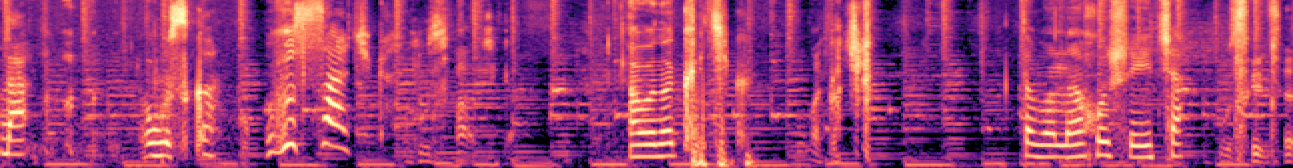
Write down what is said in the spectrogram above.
Да. Гуска. Гусачка. Гусачка. А вона качка. Вона качка. Та вона гусиця. Гусиця.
